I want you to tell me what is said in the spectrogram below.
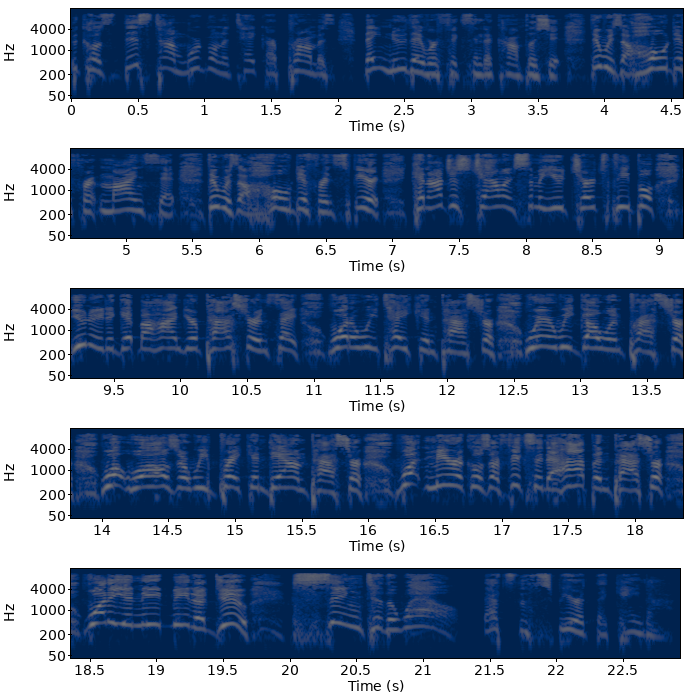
Because this time we're going to take our promise. They knew they were fixing to accomplish it. There was a whole different mindset. There was a whole different spirit. Can I just challenge some of you church people? You need to get behind your pastor and say, what are we taking, pastor? Where are we going, pastor? What walls are we breaking down, pastor? What miracles are fixing to happen, pastor? What do you need me to do? Sing to the well. That's the spirit they came at.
